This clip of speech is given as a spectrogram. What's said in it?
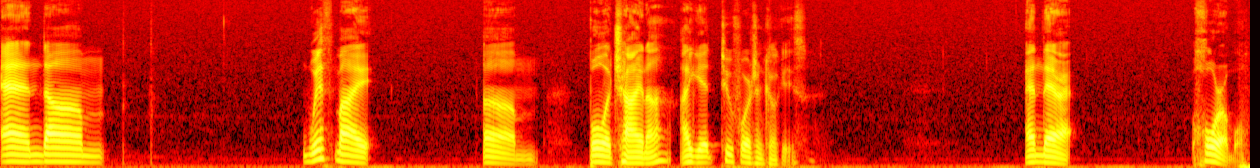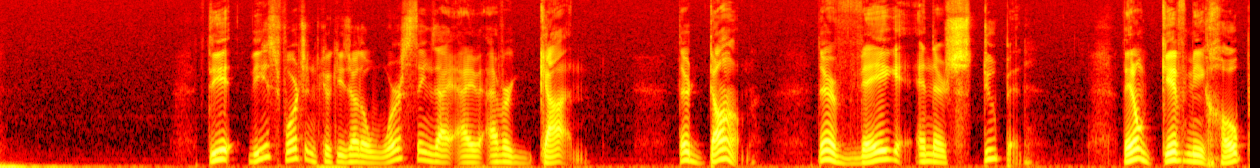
And um with my um bowl of china, I get two fortune cookies. And they're horrible. The, these fortune cookies are the worst things I, I've ever gotten. They're dumb. They're vague and they're stupid. They don't give me hope.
